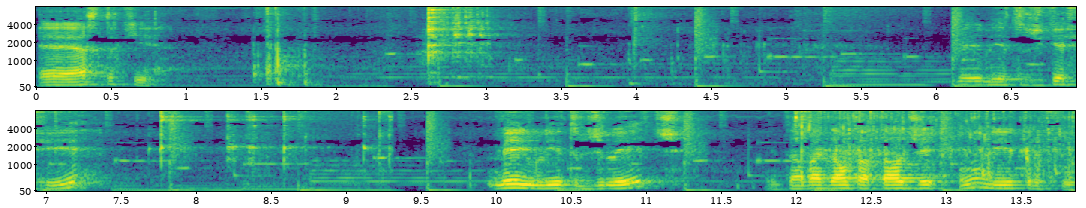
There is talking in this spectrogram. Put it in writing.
é esta aqui. Meio litro de kefir. Meio litro de leite. Então vai dar um total de um litro aqui,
